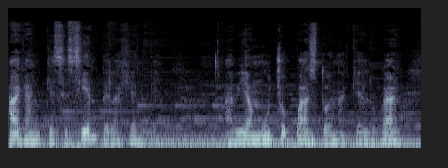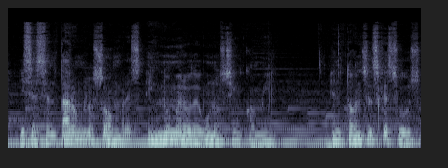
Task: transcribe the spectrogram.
hagan que se siente la gente. Había mucho pasto en aquel lugar, y se sentaron los hombres en número de unos cinco mil. Entonces Jesús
